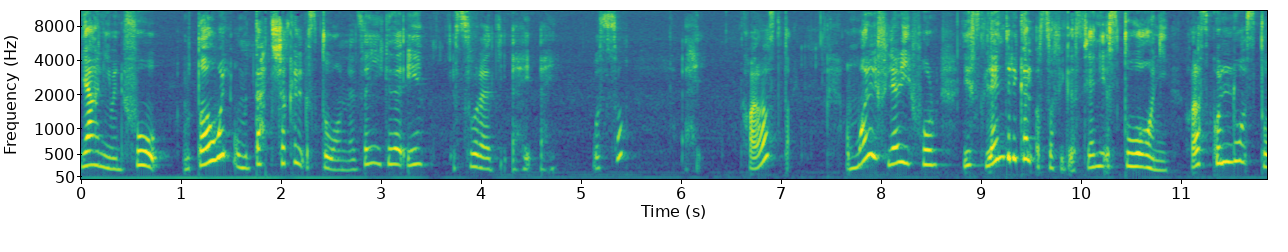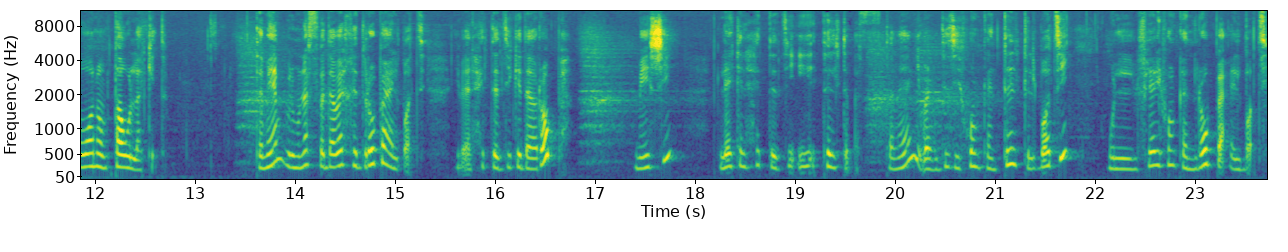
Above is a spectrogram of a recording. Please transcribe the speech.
يعني من فوق مطول ومن تحت شكل الأسطوانة زي كده إيه؟ الصورة دي أهي أهي. بصوا أهي. خلاص؟ طيب. أمال ال filariform دي cylindrical oesophagus يعني أسطواني. خلاص؟ كله أسطوانة مطولة كده. تمام؟ بالمناسبة ده واخد ربع ال body. يبقى الحتة دي كده ربع. ماشي؟ لكن الحته دي إيه تلت بس. تمام؟ يبقى ال rhabditiform كان تلت ال body وال filariform كان ربع ال body.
